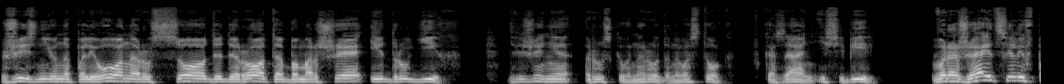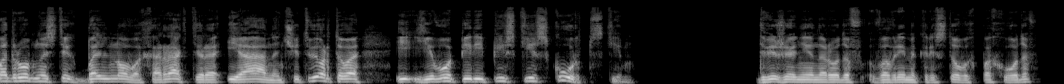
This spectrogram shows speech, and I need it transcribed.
жизнью Наполеона, Руссо, Дедерота, Бомарше и других. Движение русского народа на восток, в Казань и Сибирь, выражается ли в подробностях больного характера Иоанна IV и его переписки с Курбским? Движение народов во время крестовых походов,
